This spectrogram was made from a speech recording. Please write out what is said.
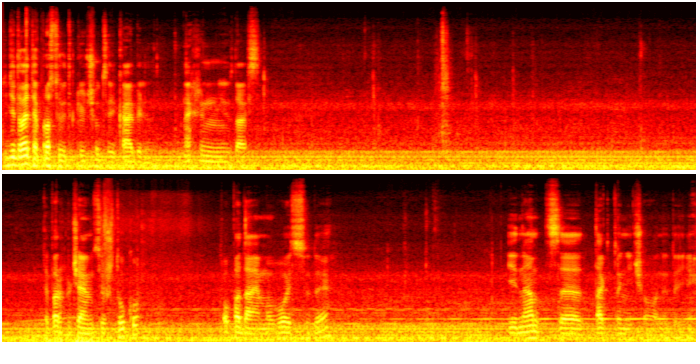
Тоді давайте я просто відключу цей кабель. Нахрен мені здався. Тепер включаємо цю штуку. Попадаємо ось сюди. І нам це так-то нічого не дає.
